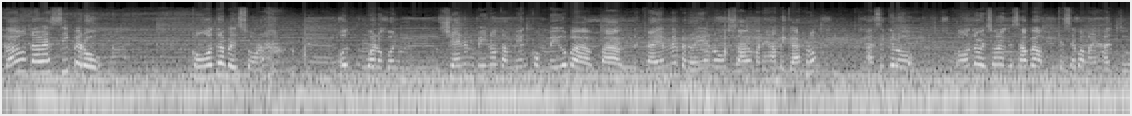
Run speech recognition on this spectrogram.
Lo hago otra vez sí, pero con otra persona. O- bueno, con Shannon vino también conmigo para distraerme, pero ella no sabe manejar mi carro. Así que con otra persona que sepa, que sepa manejar todo.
